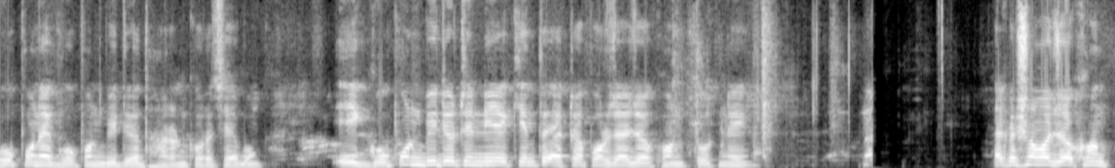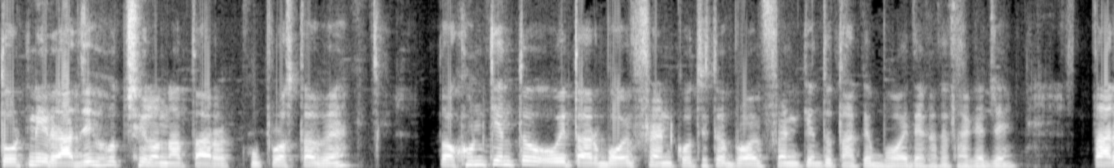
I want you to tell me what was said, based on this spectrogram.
গোপনে গোপন ভিডিও ধারণ করেছে এবং এই গোপন ভিডিওটি নিয়ে কিন্তু একটা পর্যায়ে যখন তটনি একটা সময় যখন তটনি রাজি হচ্ছিল না তার কুপ্রস্তাবে, তখন কিন্তু ওই তার বয়ফ্রেন্ড কথিত বয়ফ্রেন্ড কিন্তু তাকে ভয় দেখাতে থাকে যে তার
